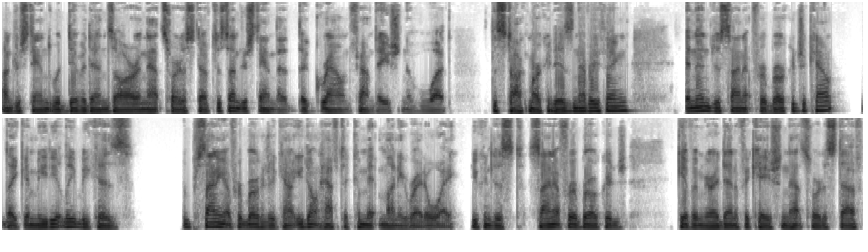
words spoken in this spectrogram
understand what dividends are and that sort of stuff. Just understand the, the ground foundation of what the stock market is and everything. And then just sign up for a brokerage account like immediately because signing up for a brokerage account, you don't have to commit money right away. You can just sign up for a brokerage, give them your identification, that sort of stuff,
